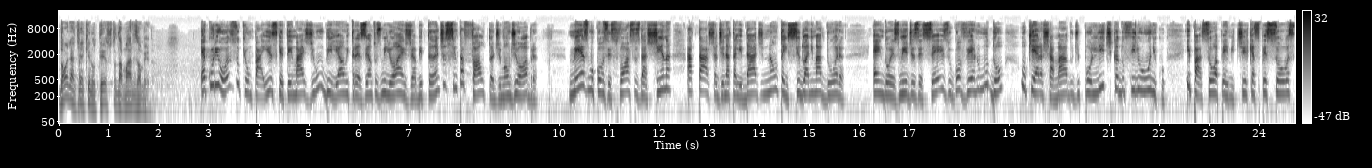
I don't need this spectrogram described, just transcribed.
dá uma olhadinha aqui no texto da Maris Almeida. É curioso que um país que tem mais de 1 bilhão e 300 milhões de habitantes sinta falta de mão de obra. Mesmo com os esforços da China, a taxa de natalidade não tem sido animadora. Em 2016, o governo mudou o que era chamado de política do filho único e passou a permitir que as pessoas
